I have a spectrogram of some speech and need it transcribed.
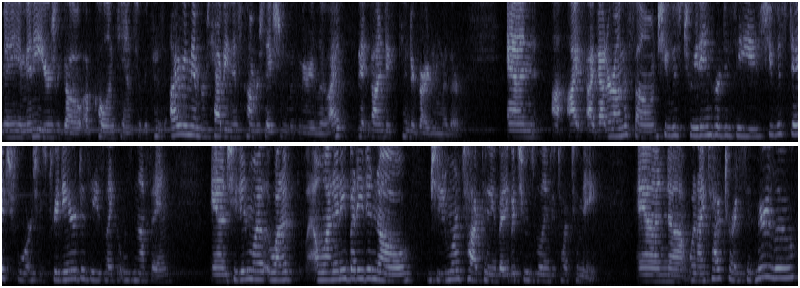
many many years ago of colon cancer. Because I remember having this conversation with Mary Lou. I had gone to kindergarten with her, and I, I got her on the phone. She was treating her disease. She was stage four. She was treating her disease like it was nothing. And she didn't want, want, want anybody to know. And she didn't want to talk to anybody, but she was willing to talk to me. And uh, when I talked to her, I said, Mary Lou,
